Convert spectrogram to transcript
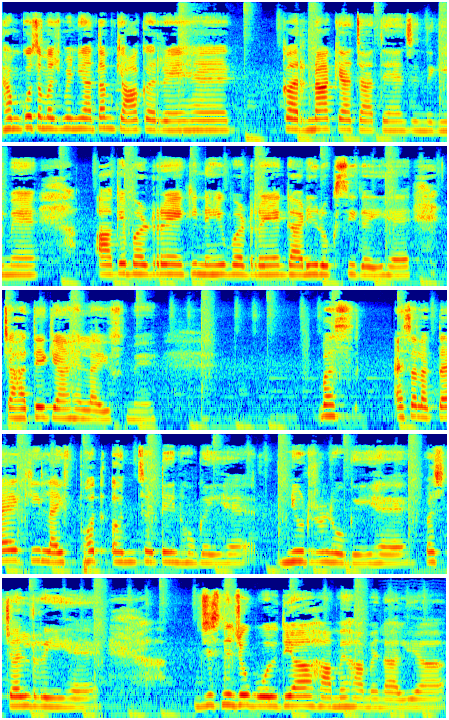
हमको समझ में नहीं आता हम क्या कर रहे हैं करना क्या चाहते हैं ज़िंदगी में? आगे बढ़ रहे हैं कि नहीं बढ़ रहे हैं? गाड़ी रुक सी गई है। चाहते क्या हैं लाइफ में? बस ऐसा लगता है कि लाइफ बहुत अनसर्टेन हो गई है न्यूट्रल हो गई है, बस चल रही है। जिसने जो बोल दिया हाँ में हाँ में ला लिया।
